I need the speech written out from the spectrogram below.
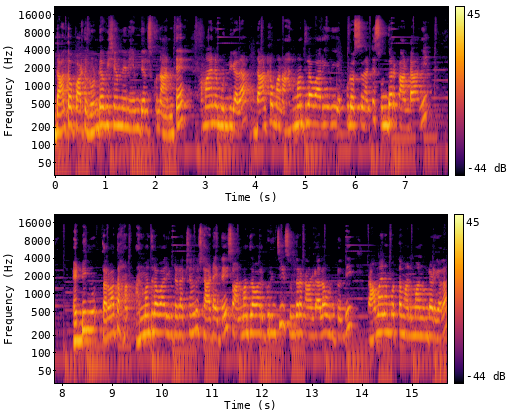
దాంతోపాటు రెండో విషయం నేను ఏం తెలుసుకున్నా అంటే రామాయణం ఉంది కదా దాంట్లో మన హనుమంతుల వారిది ఎప్పుడు వస్తుంది అంటే సుందరకాండ అని హెడ్డింగ్ తర్వాత హనుమంతుల వారి ఇంట్రడక్షన్లు స్టార్ట్ అవుతాయి. సో హనుమంతుల వారి గురించి సుందరకాండలో ఉంటుంది. రామాయణం మొత్తం హనుమాన్ ఉంటాడు కదా.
